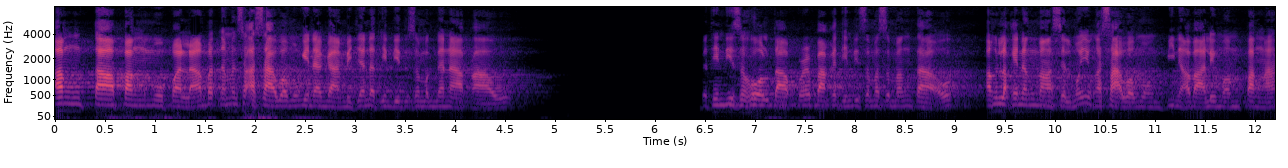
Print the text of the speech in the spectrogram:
Ang tapang mo pala, ba't naman sa asawa mo ginagamit yan at hindi ito sa magnanakaw? Ba't hindi sa hold-upper? Bakit hindi sa masamang tao? Ang laki ng muscle mo, yung asawa mo, ang binabali mo ang panga.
